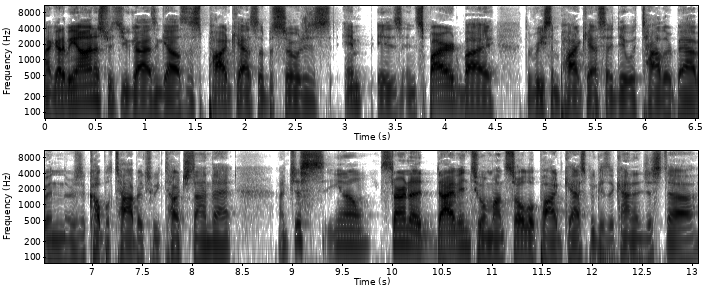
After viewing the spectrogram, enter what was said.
I got to be honest with you guys and gals. This podcast episode is is inspired by the recent podcast I did with Tyler Babin. There's a couple topics we touched on that I just, you know, starting to dive into them on solo podcasts because it kind of just uh,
